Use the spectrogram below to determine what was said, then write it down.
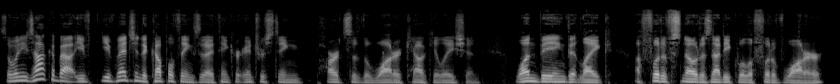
So when you talk about you've you've mentioned a couple things that I think are interesting parts of the water calculation. One being that like a foot of snow does not equal a foot of water,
